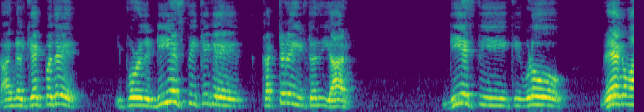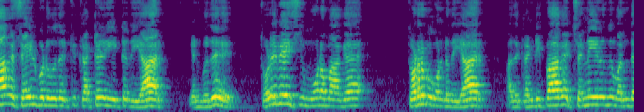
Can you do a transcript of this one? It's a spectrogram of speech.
நாங்கள் கேட்பது இப்பொழுது டிஎஸ்பிக்கு கட்டளையிட்டது யார்? டிஎஸ்பிக்கு இவ்வளோ வேகமாக செயல்படுவதற்கு கட்டளையிட்டது யார் என்பது தொலைபேசி மூலமாக தொடர்பு கொண்டது யார்? அது கண்டிப்பாக சென்னையிலிருந்து வந்த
